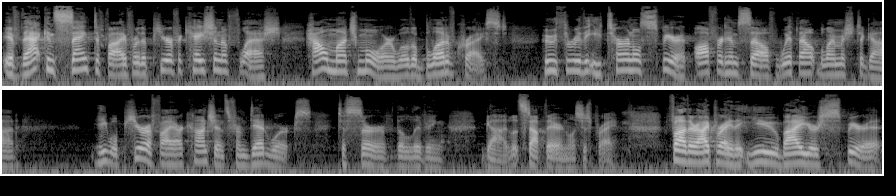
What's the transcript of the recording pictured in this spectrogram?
if that can sanctify for the purification of flesh, how much more will the blood of Christ, who through the eternal Spirit offered himself without blemish to God, he will purify our conscience from dead works to serve the living God. Let's stop there and let's just pray. Father, I pray that you, by your Spirit,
